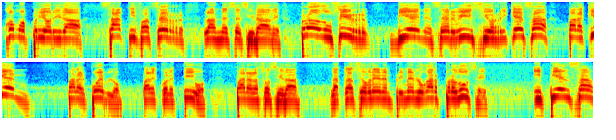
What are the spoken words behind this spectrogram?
como prioridad, satisfacer las necesidades, producir bienes, servicios, riqueza, ¿para quién? Para el pueblo, para el colectivo, para la sociedad. La clase obrera en primer lugar produce y piensa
